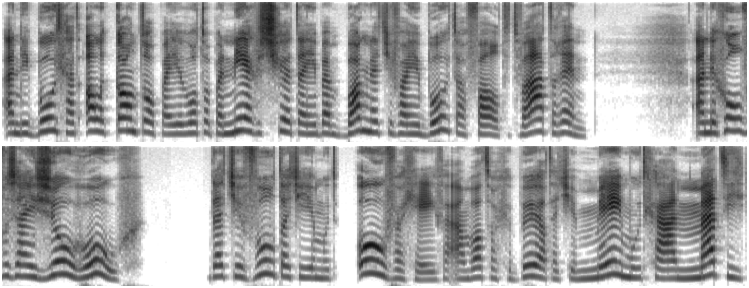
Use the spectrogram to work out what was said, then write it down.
En die boot gaat alle kanten op en je wordt op en neer geschud en je bent bang dat je van je boot afvalt, het water in. En de golven zijn zo hoog dat je voelt dat je je moet overgeven aan wat er gebeurt. Dat je mee moet gaan met die,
